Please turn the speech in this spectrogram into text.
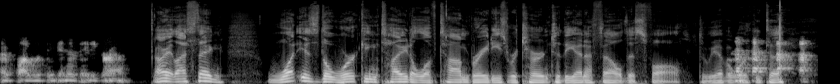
I applaud what they've innovated around. All right, last thing. What is the working title of Tom Brady's return to the NFL this fall? Do we have a working title?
